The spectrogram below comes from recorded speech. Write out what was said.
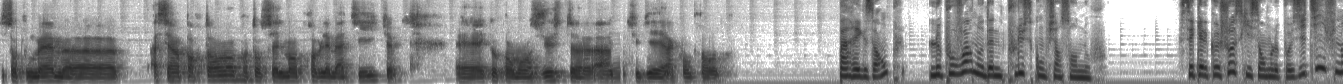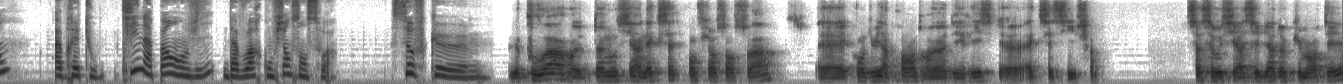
qui sont tout de même euh, assez importants, potentiellement problématiques, et qu'on commence juste euh, à étudier et à comprendre. Par exemple, le pouvoir nous donne plus confiance en nous. C'est quelque chose qui semble positif, non? Après tout, qui n'a pas envie d'avoir confiance en soi? Sauf que... Le pouvoir donne aussi un excès de confiance en soi et conduit à prendre des risques euh, excessifs. Ça, c'est aussi assez bien documenté.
